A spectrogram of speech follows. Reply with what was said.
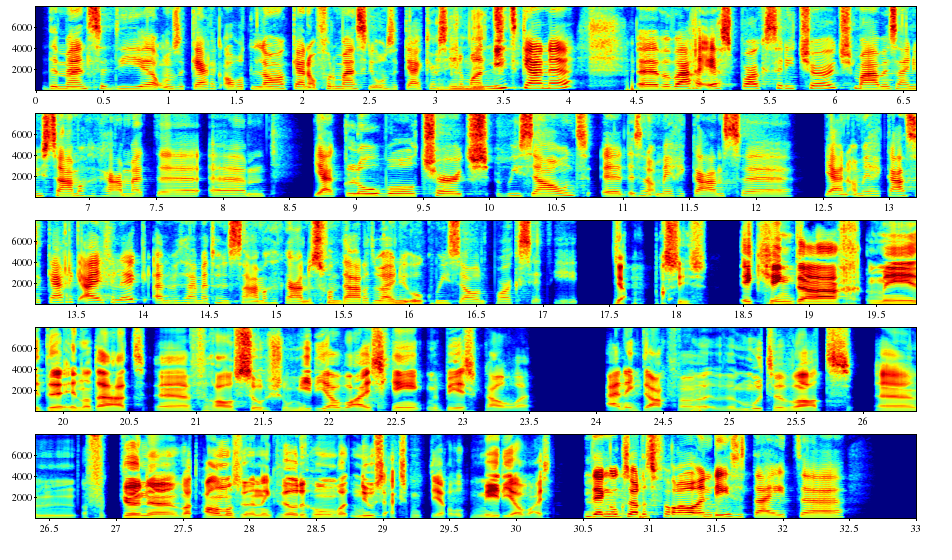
de mensen die onze kerk al wat langer kennen, of voor de mensen die onze kerk juist helemaal Niet. niet, kennen. we waren eerst Park City Church, maar we zijn nu samengegaan met de ehm, ja, Global Church Resound. Het is een Amerikaanse, ja, een Amerikaanse kerk eigenlijk. En we zijn met hun samengegaan, dus vandaar dat wij nu ook Resound Park City heten. Ja, precies. Ik ging daarmee de, inderdaad, eh, vooral social media-wise ging ik me bezighouden. En ik dacht van, we, moeten wat, ehm, of we kunnen wat anders doen. En ik wilde gewoon wat nieuws experimenteren, ook media-wise. Ik denk ook dat het vooral in deze tijd, eh,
